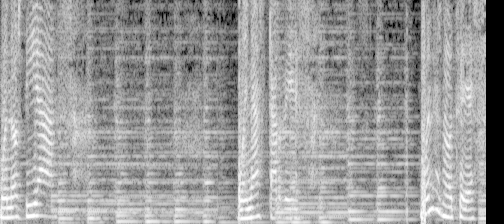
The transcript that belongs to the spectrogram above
Buenos días. Buenas tardes. Buenas noches.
